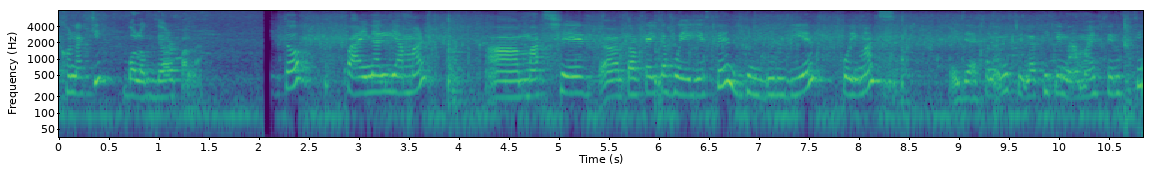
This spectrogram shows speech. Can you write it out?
এখন আর কি বলক দেওয়ার পালা। তো ফাইনালি আমার মাছের তরকারিটা হয়ে গেছে, ধুন্দুল দিয়ে কই মাছ। এই যে এখন আমি চুলা থেকে নামায় ফেলছি।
